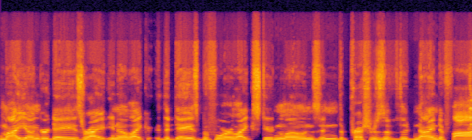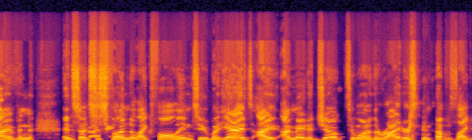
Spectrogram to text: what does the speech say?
my younger days, right? You know, like the days before like student loans and the pressures of the nine to five, and and so it's just fun to like fall into. But yeah, it's I I made a joke to one of the writers, and I was like,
